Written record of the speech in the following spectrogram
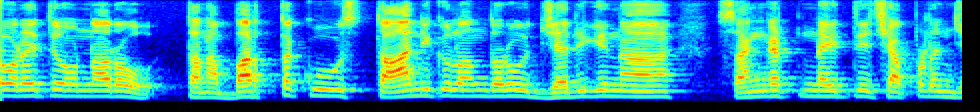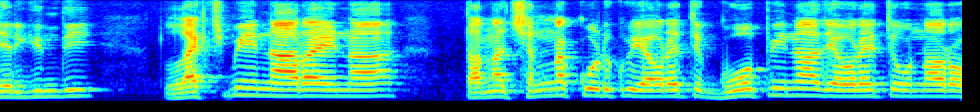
ఎవరైతే ఉన్నారో తన భర్తకు స్థానికులందరూ జరిగిన సంఘటన అయితే చెప్పడం జరిగింది. లక్ష్మీనారాయణ తన చిన్న కొడుకు ఎవరైతే గోపీనాథ్ ఎవరైతే ఉన్నారో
